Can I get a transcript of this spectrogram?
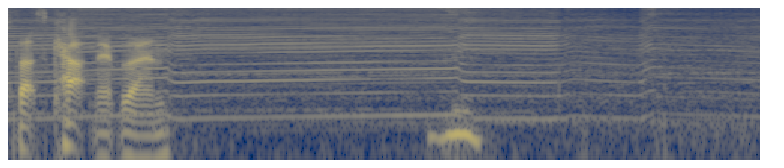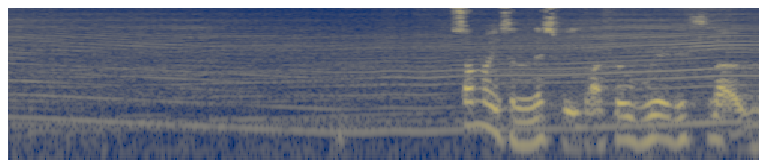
So that's catnip then. For some reason this week I feel really slow.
